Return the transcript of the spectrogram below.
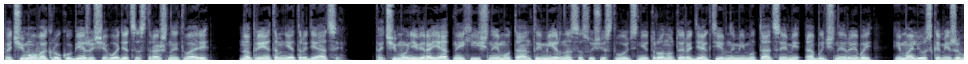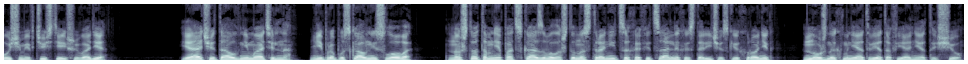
Почему вокруг убежища водятся страшные твари, но при этом нет радиации? Почему невероятные хищные мутанты мирно сосуществуют с нетронутой радиоактивными мутациями обычной рыбой и моллюсками, живущими в чистейшей воде? Я читал внимательно, не пропускал ни слова, но что-то мне подсказывало, что на страницах официальных исторических хроник нужных мне ответов я не отыщу.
